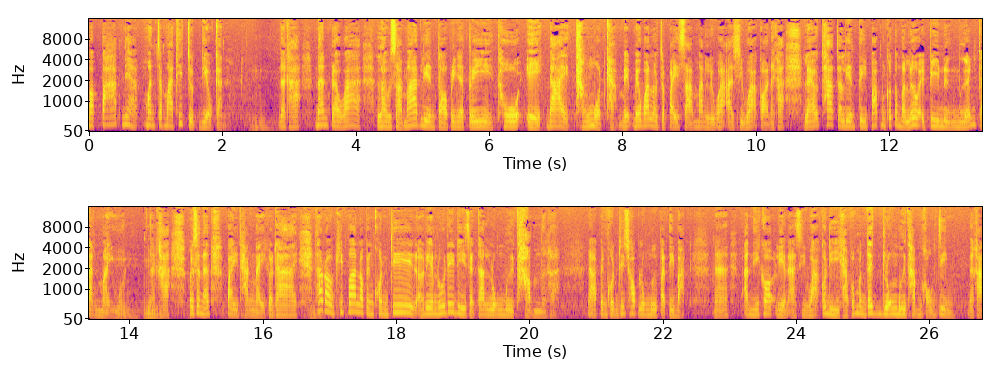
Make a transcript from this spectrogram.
มาปั๊บเนี่ยมันจะมาที่จุดเดียวกัน นะคะ นั่นแปลว่าเราสามารถเรียนต่อปริญญาตรีโทเอกได้ทั้งหมดค่ะไม่ไม่ว่าเราจะไปสามัญหรือว่าอาชีวะก่อนนะคะ แล้วถ้าจะเรียนตรีปั๊บมันก็ต้องมาเริ่มไอ้ปีหนึ่งเหมือนกันใหม่หมดนะคะ เพราะฉะนั้นไปทางไหนก็ได้ ถ้าเราคิดว่าเราเป็นคนที่เรียนรู้ได้ดีจากการลงมือทำนะคะ นะเป็นคนที่ชอบลงมือปฏิบัตินะอันนี้ก็เรียนอาชีวะก็ดีค่ะเพราะมันได้ลงมือทำของจริงนะคะ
